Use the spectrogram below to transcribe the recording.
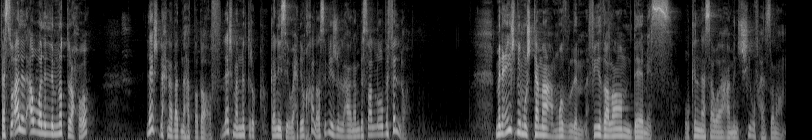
فالسؤال الأول اللي بنطرحه ليش نحن بدنا هالتضاعف؟ ليش ما بنترك كنيسة وحدة وخلص بيجوا العالم بيصلوا وبفلوا؟ منعيش بمجتمع مظلم في ظلام دامس وكلنا سوا عم نشوف هالظلام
